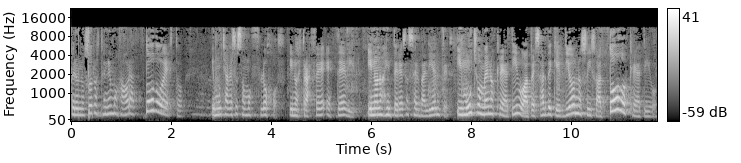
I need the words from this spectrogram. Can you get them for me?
pero nosotros tenemos ahora todo esto y muchas veces somos flojos y nuestra fe es débil y no nos interesa ser valientes y mucho menos creativos, a pesar de que Dios nos hizo a todos creativos.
